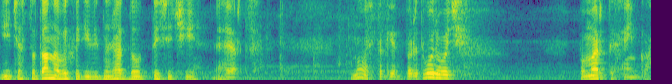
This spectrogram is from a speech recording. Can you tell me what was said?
і частота на виході від 0 до 1000 Гц. Ну, ось такий перетворювач. Помер тихенько.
